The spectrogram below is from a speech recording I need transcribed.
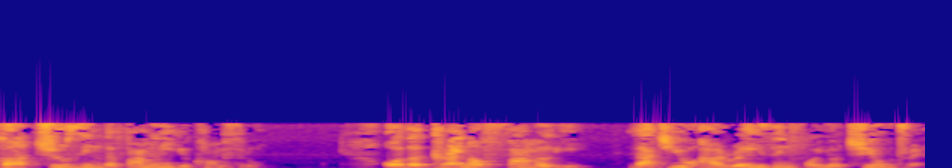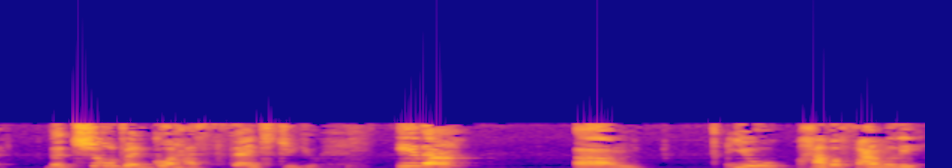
God choosing the family you come through, or the kind of family that you are raising for your children, the children God has sent to you, either um, you have a family,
